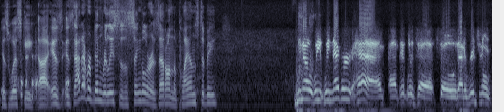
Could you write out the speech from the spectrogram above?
Is "Whiskey"? Uh, is is that ever been released as a single, or is that on the plans to be? You know, we, we never have. Um, it was uh, so that original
